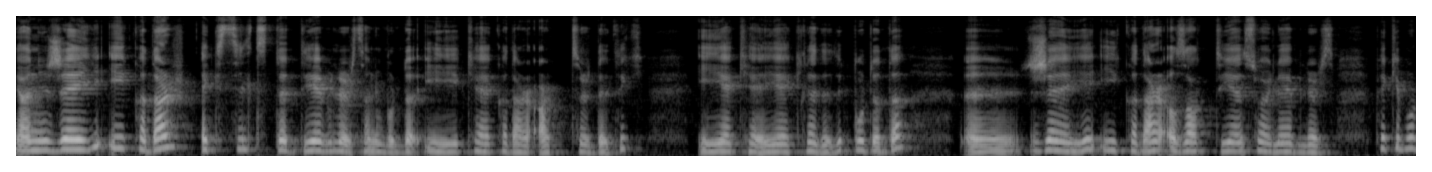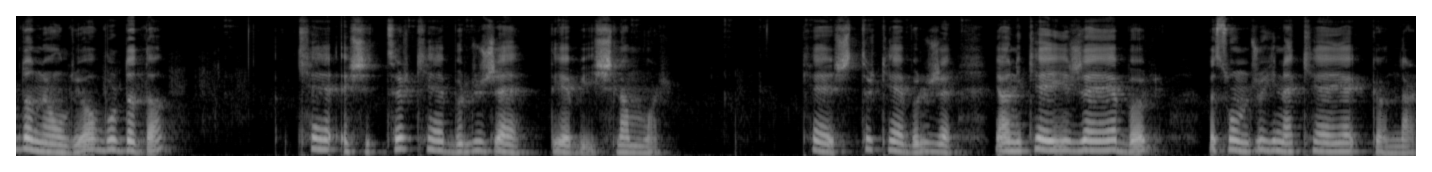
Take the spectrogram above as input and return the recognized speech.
Yani j'yi i kadar eksilt de diyebiliriz. Hani burada i'yi k kadar arttır dedik. i'ye k'yi ekle dedik. Burada da e, j'yi i kadar azalt diye söyleyebiliriz. Peki burada ne oluyor? Burada da k eşittir k bölü j diye bir işlem var. k eşittir k bölü j. Yani k'yi j'ye böl ve sonucu yine k'ye gönder.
